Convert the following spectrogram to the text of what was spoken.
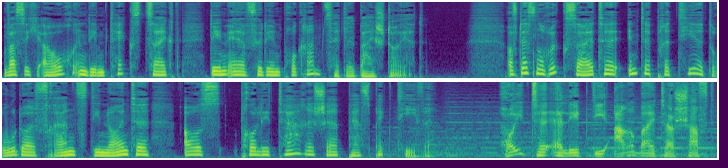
was sich auch in dem Text zeigt, den er für den Programmzettel beisteuert. Auf dessen Rückseite interpretiert Rudolf Franz Neunte aus proletarischer Perspektive. Heute erlebt die Arbeiterschaft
